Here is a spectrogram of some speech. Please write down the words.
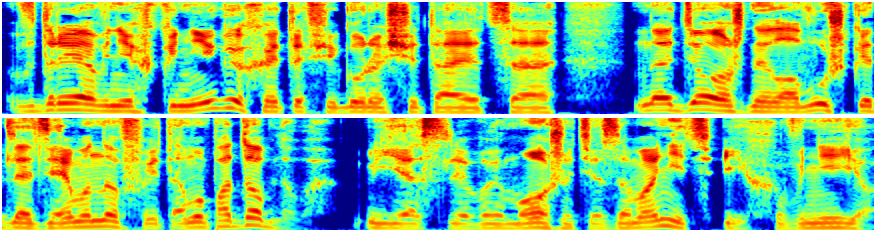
В древних книгах эта фигура считается надежной ловушкой для демонов и тому подобного, если вы можете заманить их в нее.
